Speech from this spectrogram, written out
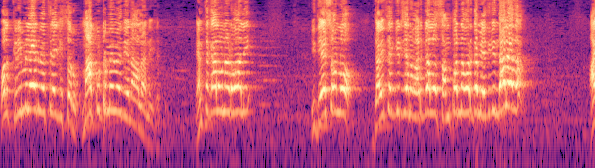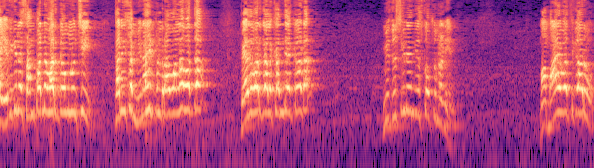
వాళ్ళు క్రిమిలేని వ్యతిరేకిస్తారు. మా కుటుంబమే తినాలని చెప్పి. ఎంతకాలం నడవాలి? ఈ దేశంలో దళిత గిరిజన వర్గాల్లో సంపన్న వర్గం ఎదిగిందా లేదా? ఆ ఎదిగిన సంపన్న వర్గం నుంచి కనీసం మినహాయింపులు రావాలా వద్దా? పేద వర్గాలకు అందే కాడా? మీ దృష్టికి నేను తీసుకొస్తున్నా నేను. మా మాయావతి గారు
